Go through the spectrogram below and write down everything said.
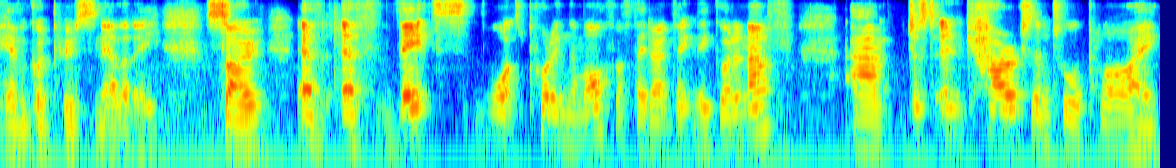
have a good personality. So if, if that's what's putting them off, if they don't think they're good enough, um, just encourage them to apply.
